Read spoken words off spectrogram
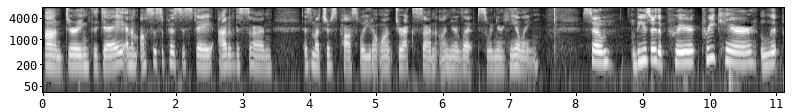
um, during the day. And I'm also supposed to stay out of the sun as much as possible. You don't want direct sun on your lips when you're healing. So these are the pre-care lip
